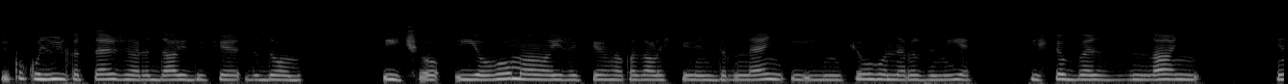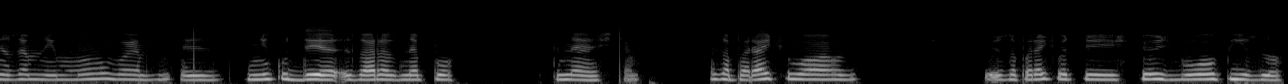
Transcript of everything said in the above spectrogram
Кілько колючка теж ридав, йдучи додому. І, чо, його мама і життєга казали, що він дурненький і нічого не розуміє, і що без знань іноземної мови е, нікуди зараз не поткнешся заперечував, заперечувати щось було пізно.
